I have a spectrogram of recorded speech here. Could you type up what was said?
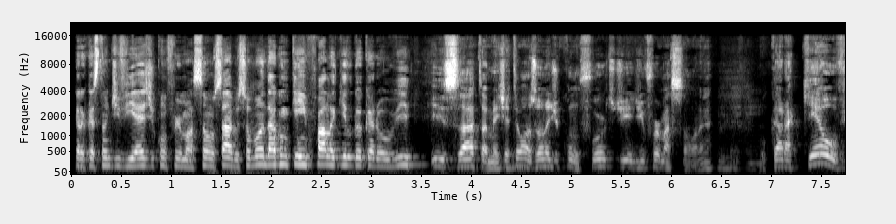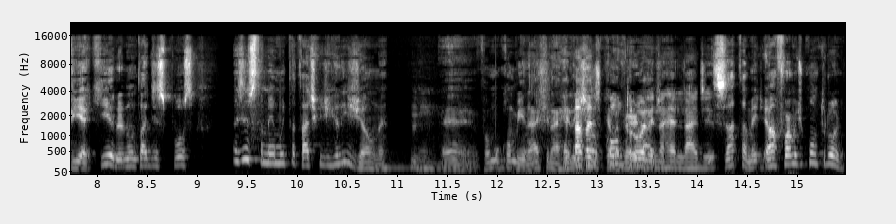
Aquela questão de viés de confirmação, sabe? Eu só vou andar com quem fala aquilo que eu quero ouvir. Exatamente. É ter uma zona de conforto de, de informação, né? Uhum. O cara quer ouvir aquilo e não está disposto. Mas isso também é muita tática de religião, né? Uhum. É, vamos combinar que na É religião. tática de pela controle, verdade- na realidade. Isso. Exatamente. É uma forma de controle.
